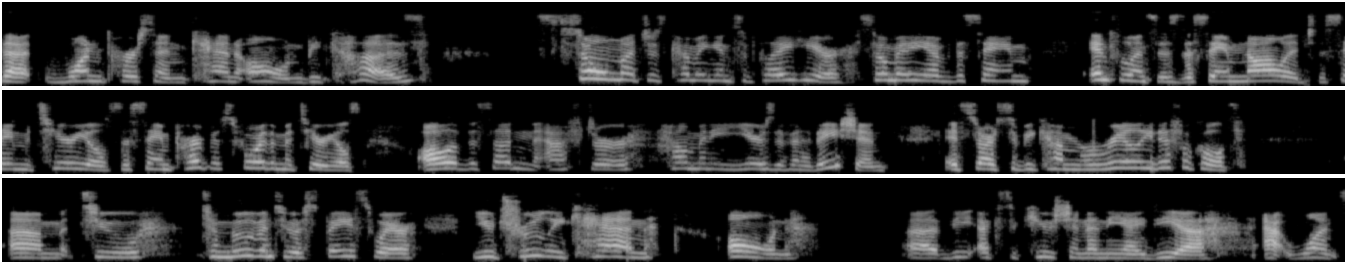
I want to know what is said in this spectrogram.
that one person can own because so much is coming into play here. So many of the same influences, the same knowledge, the same materials, the same purpose for the materials. All of a sudden, after how many years of innovation, it starts to become really difficult um, to to move into a space where you truly can own uh, the execution and the idea at once,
